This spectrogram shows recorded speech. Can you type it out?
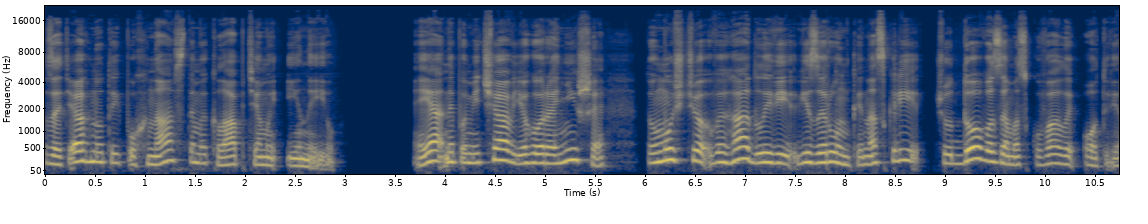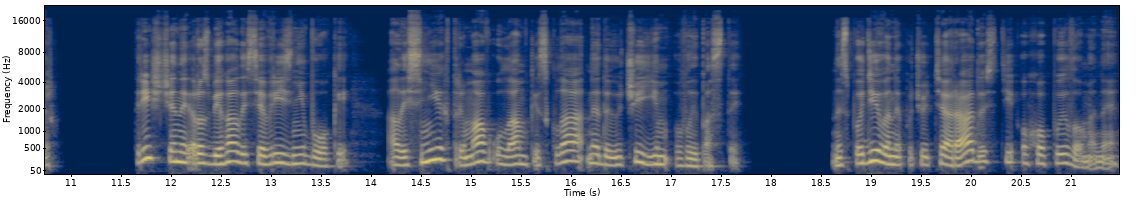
затягнутий пухнастими клаптями інею. Я не помічав його раніше, тому що вигадливі візерунки на склі чудово замаскували отвір. Тріщини розбігалися в різні боки, але сніг тримав уламки скла, не даючи їм випасти. Несподіване почуття радості охопило мене.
